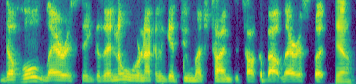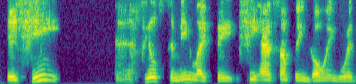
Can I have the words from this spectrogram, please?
the whole Laris thing because I know we're not going to get too much time to talk about Laris, but Yeah. is she? It feels to me like they she has something going with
